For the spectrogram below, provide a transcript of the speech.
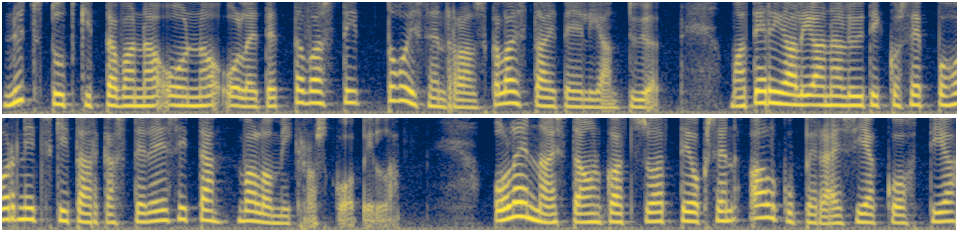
Nyt tutkittavana on oletettavasti toisen ranskalaistaiteilijan työ. Materiaalianalyytikko Seppo Hornitski tarkastelee sitä valomikroskoopilla. Olennaista on katsoa teoksen alkuperäisiä kohtia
